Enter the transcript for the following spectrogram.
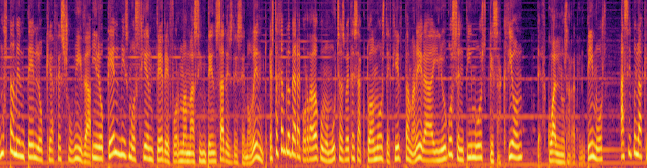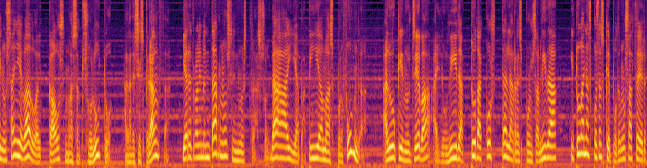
justamente lo que hace su vida y lo que él mismo siente de forma más intensa desde ese momento. Este ejemplo me ha recordado como muchas veces actuamos de cierta manera y luego sentimos que esa acción, de la cual nos arrepentimos, ha sido la que nos ha llevado al caos más absoluto, a la desesperanza y a retroalimentarnos en nuestra soledad y apatía más profunda, algo que nos lleva a eludir a toda costa la responsabilidad y todas las cosas que podemos hacer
